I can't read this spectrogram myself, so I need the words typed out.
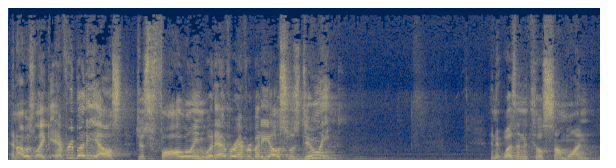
And I was like everybody else, just following whatever everybody else was doing. And it wasn't until someone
